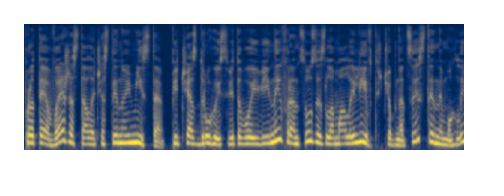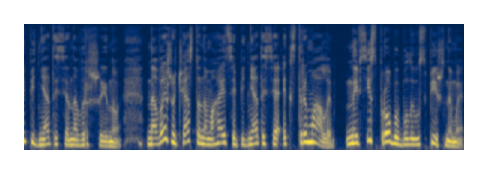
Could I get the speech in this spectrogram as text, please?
Проте вежа стала частиною міста. Під час Другої світової війни французи зламали ліфт, щоб нацисти не могли піднятися на вершину. На вежу часто намагаються піднятися екстремали. Не всі спроби були успішними.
